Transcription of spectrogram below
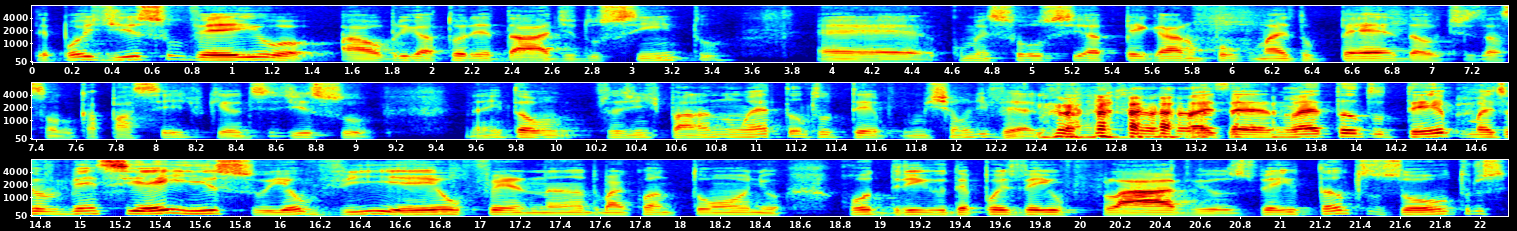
Depois disso veio a obrigatoriedade do cinto, é, começou-se a pegar um pouco mais do pé da utilização do capacete, porque antes disso né? Então, se a gente parar, não é tanto tempo, me chamam de velho, tá? mas é, não é tanto tempo, mas eu vivenciei isso, e eu vi eu, Fernando, Marco Antônio, Rodrigo, depois veio Flávio, veio tantos outros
